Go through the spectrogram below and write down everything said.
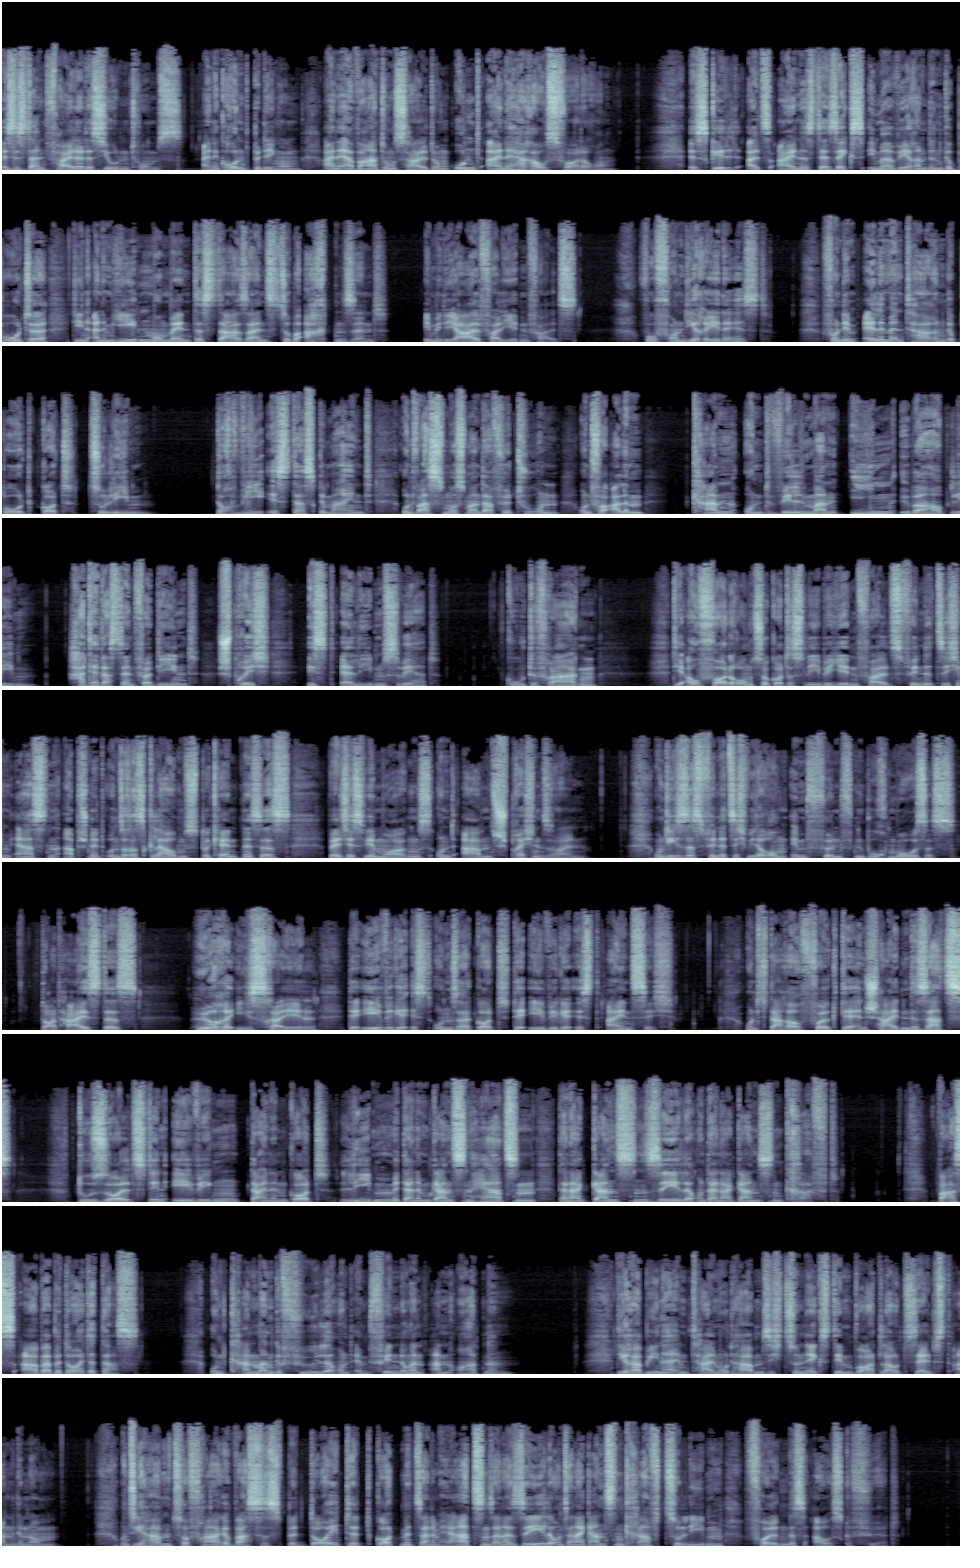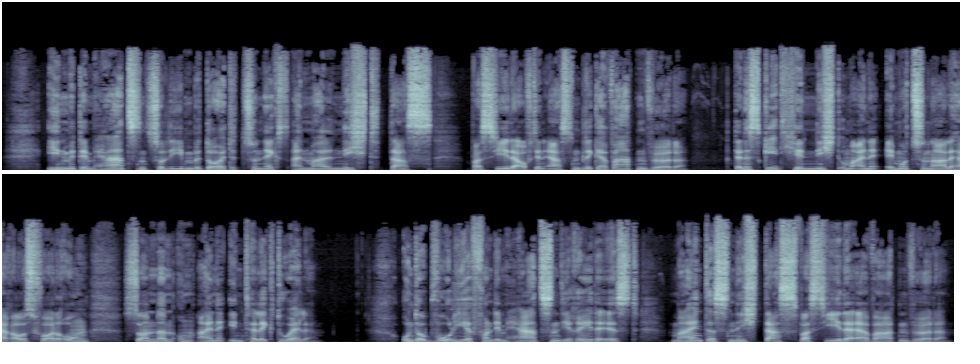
Es ist ein Pfeiler des Judentums, eine Grundbedingung, eine Erwartungshaltung und eine Herausforderung. Es gilt als eines der sechs immerwährenden Gebote, die in einem jeden Moment des Daseins zu beachten sind, im Idealfall jedenfalls. Wovon die Rede ist? Von dem elementaren Gebot, Gott zu lieben. Doch wie ist das gemeint? Und was muss man dafür tun? Und vor allem, kann und will man ihn überhaupt lieben? Hat er das denn verdient? Sprich, ist er liebenswert? Gute Fragen. Die Aufforderung zur Gottesliebe jedenfalls findet sich im ersten Abschnitt unseres Glaubensbekenntnisses, welches wir morgens und abends sprechen sollen. Und dieses findet sich wiederum im fünften Buch Moses. Dort heißt es, Höre Israel, der Ewige ist unser Gott, der Ewige ist einzig. Und darauf folgt der entscheidende Satz, Du sollst den ewigen, deinen Gott, lieben mit deinem ganzen Herzen, deiner ganzen Seele und deiner ganzen Kraft. Was aber bedeutet das? Und kann man Gefühle und Empfindungen anordnen? Die Rabbiner im Talmud haben sich zunächst dem Wortlaut selbst angenommen. Und sie haben zur Frage, was es bedeutet, Gott mit seinem Herzen, seiner Seele und seiner ganzen Kraft zu lieben, Folgendes ausgeführt. Ihn mit dem Herzen zu lieben bedeutet zunächst einmal nicht das, was jeder auf den ersten Blick erwarten würde. Denn es geht hier nicht um eine emotionale Herausforderung, sondern um eine intellektuelle. Und obwohl hier von dem Herzen die Rede ist, meint es nicht das, was jeder erwarten würde.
